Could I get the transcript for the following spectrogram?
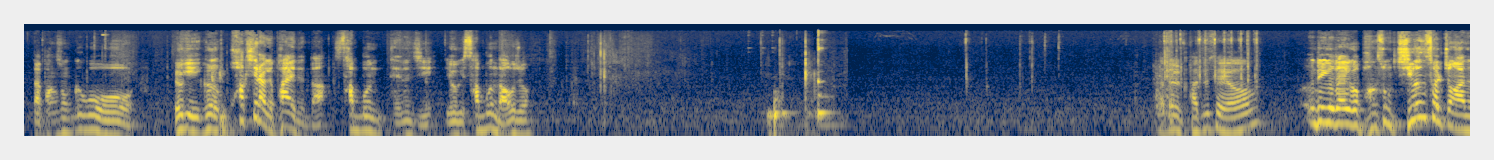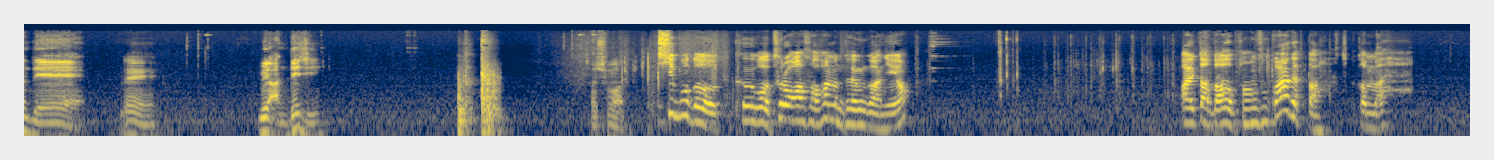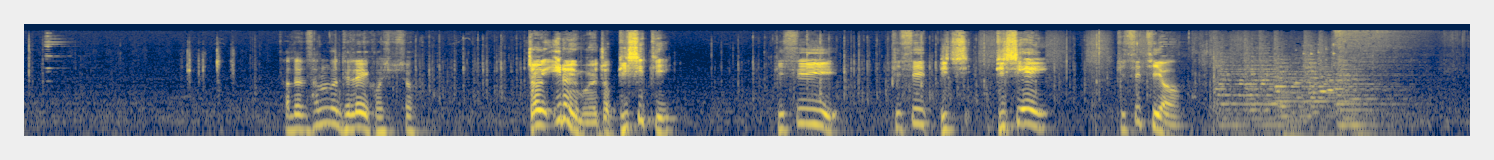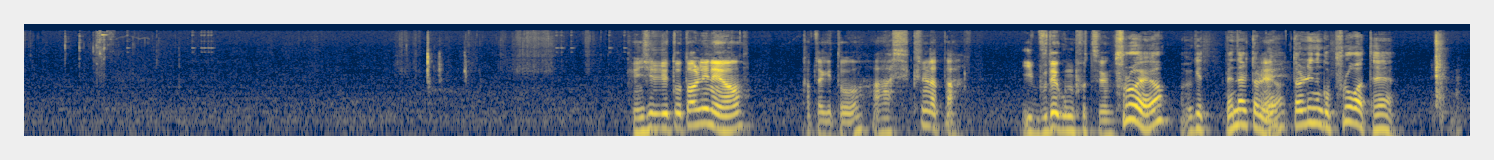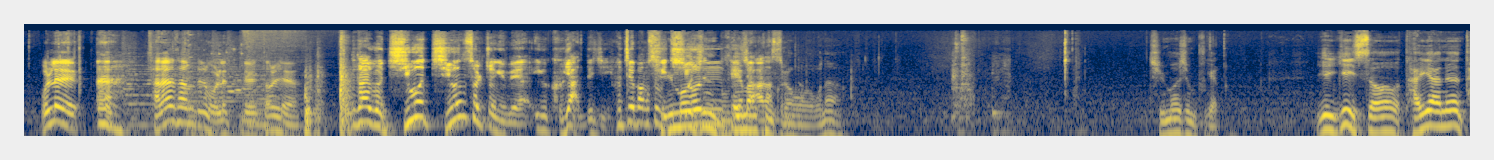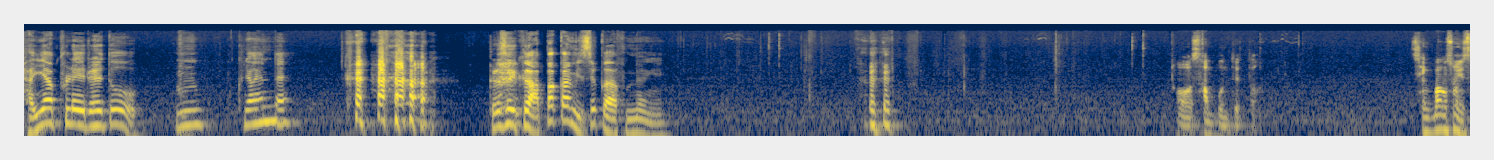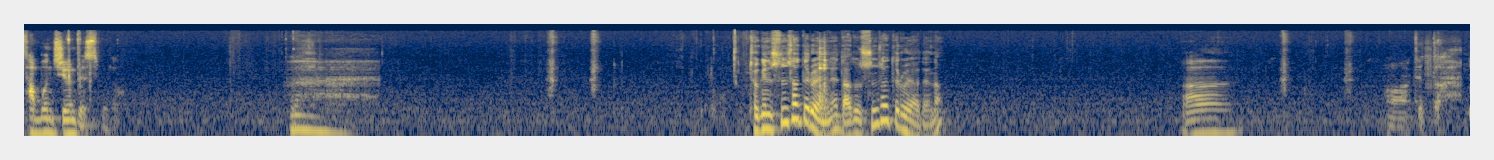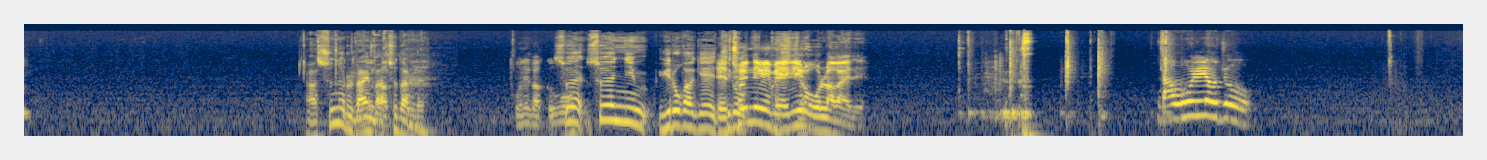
나 방송 끄고 여기 그 확실하게 봐야 된다. 3분 되는지. 여기 3분 나오죠. 다들 봐주세요. 근데 이거 나 이거 방송 지연 설정하는데 네. 왜 안 되지? 잠시만. 시보드 그거 들어가서 하면 되는 거 아니에요? 아 일단 나도 방송 꺼야겠다. 잠깐만. 다들 3분 delay 거십시오. 저기 이름이 뭐였죠? BCT, BC BC BC, BCA. BCT요. 괜시리 또 떨리네요. 갑자기 또 아씨 큰일 났다. 이 무대 공포증. 프로예요? 여기 맨날 떨려요? 네? 떨리는 거 프로 같아. 원래 잘하는 사람들은 원래 늘 떨려요. 나 이거 지원 지연 설정이 왜 이거 그게 안 되지? 현재 방송이 짊어진 지연되지 무게만큼 그런 않았습니다. 거구나. 짊어진 무게. 이게 이게 있어. 다이아는 다이아 플레이를 해도 음 그냥 했네. 그래서 그 압박감이 있을 거야 분명히. 어, 3분 됐다. 생방송이 3분 지연됐습니다. 저긴 순서대로 했네. 나도 순서대로 해야 되나? 아 아, 됐다. 아 순으로 라인 맞춰달래. 돈에다 끄고. 소연 소연님 위로 가게 예, 뒤로. 초연님이 맨 가시죠. 위로 올라가야 돼. 나 올려줘.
